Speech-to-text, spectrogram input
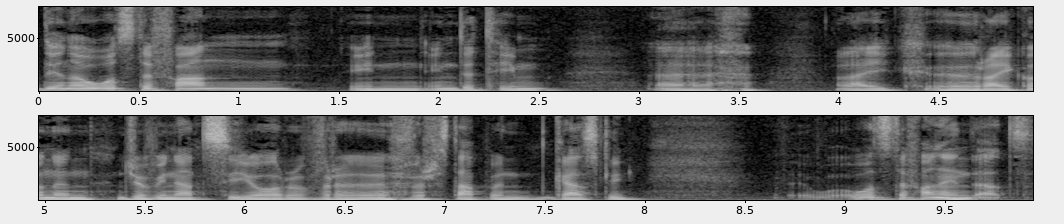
do you know what's the fun in in the team uh, like uh, Raikkonen, Giovinazzi or Ver- Verstappen, Gasly what's the fun in that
